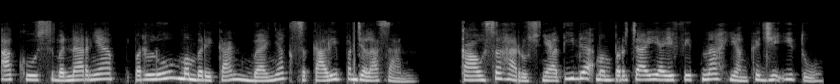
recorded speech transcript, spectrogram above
aku sebenarnya perlu memberikan banyak sekali penjelasan. Kau seharusnya tidak mempercayai fitnah yang keji itu.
